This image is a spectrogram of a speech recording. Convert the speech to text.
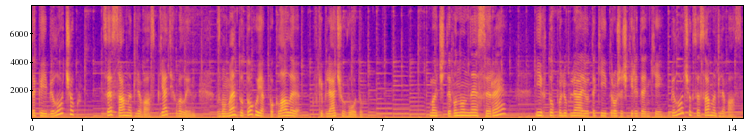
такий білочок, це саме для вас 5 хвилин з моменту того, як поклали в киплячу воду. Бачите, воно не сире, і хто полюбляє такий трошечки ріденький білочок, це саме для вас.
